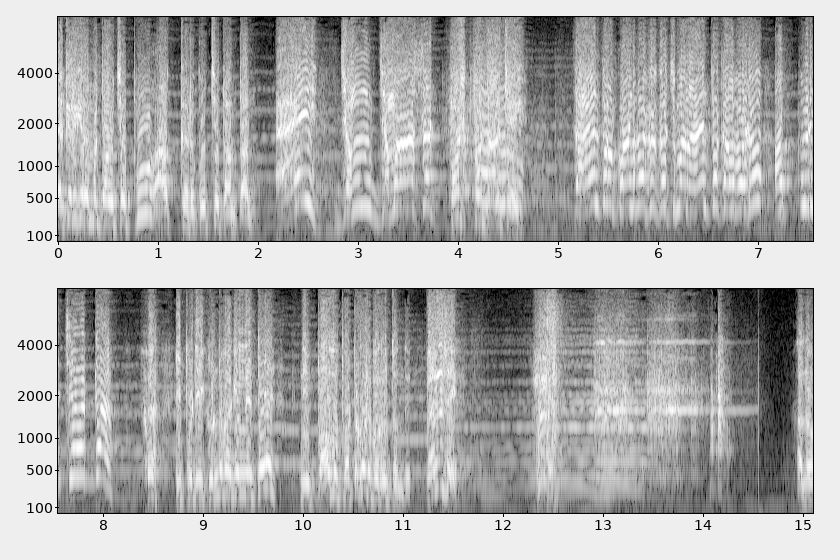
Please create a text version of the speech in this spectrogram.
ఎక్కడికి రమ్మంటావు చెప్పు అక్కడికి వచ్చి తంతాను ఫటాకే సాయంత్రం కొండ దగ్గరకు వచ్చి మన ఆయనతో కలవాడు అప్పుడు చేద్దాం. ఇప్పుడు ఈ గుండె పగిలినట్టే నీ బాబు పట్టుకొని పగులుతుంది. వెళ్ళండి హలో.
